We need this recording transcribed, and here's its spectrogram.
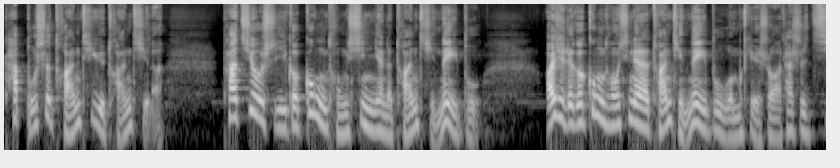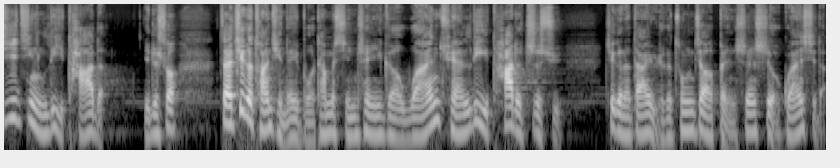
它不是团体与团体了，它就是一个共同信念的团体内部。而且这个共同信念的团体内部，我们可以说它是激进利他的。也就是说，在这个团体内部，他们形成一个完全利他的秩序。这个呢，当然与这个宗教本身是有关系的。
